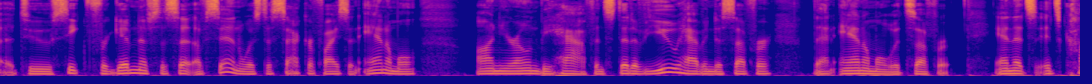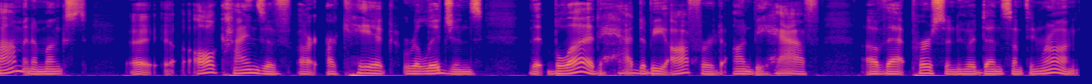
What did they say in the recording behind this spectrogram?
uh, to seek forgiveness of sin was to sacrifice an animal on your own behalf instead of you having to suffer that animal would suffer and it's it's common amongst uh, all kinds of ar- archaic religions that blood had to be offered on behalf of that person who had done something wrong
